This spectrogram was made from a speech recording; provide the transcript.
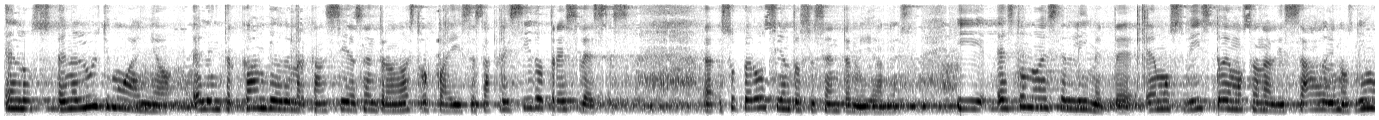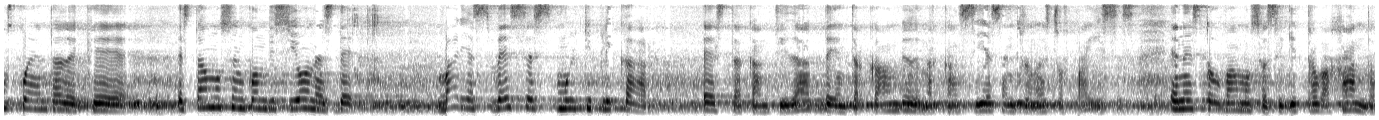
En, los, el último año, el intercambio de mercancías entre nuestros países ha crecido tres veces, eh, superó 160 millones. Y esto no es el límite. Hemos visto, hemos analizado y nos dimos cuenta de que estamos en condiciones de varias veces multiplicar esta cantidad de intercambio de mercancías entre nuestros países. En esto vamos a seguir trabajando.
